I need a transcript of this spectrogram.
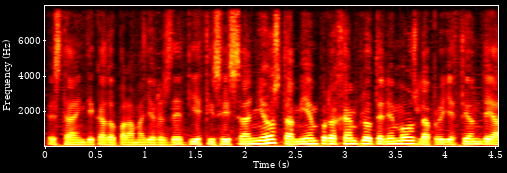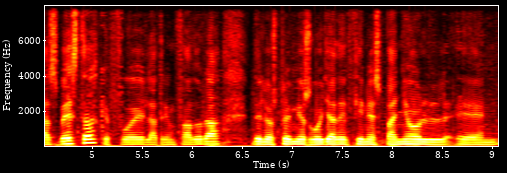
Está indicado para mayores de 16 años. También, por ejemplo, tenemos la proyección de Asbestas, que fue la triunfadora de los premios Goya del cine español en,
